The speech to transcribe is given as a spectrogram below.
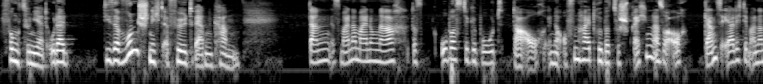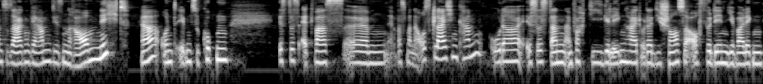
funktioniert oder dieser Wunsch nicht erfüllt werden kann, dann ist meiner Meinung nach das oberste Gebot, da auch in der Offenheit drüber zu sprechen, also auch ganz ehrlich dem anderen zu sagen, wir haben diesen Raum nicht, ja, und eben zu gucken, ist das etwas, ähm, was man ausgleichen kann, oder ist es dann einfach die Gelegenheit oder die Chance auch für den jeweiligen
